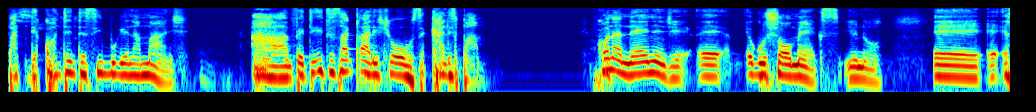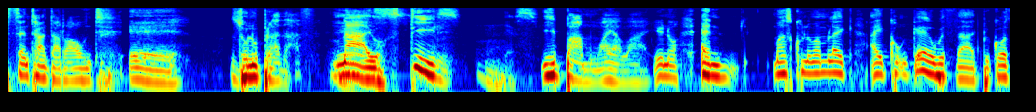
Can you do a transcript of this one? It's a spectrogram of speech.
but the content esiyibukela manje ah mfethu ithi saqala ishow sekhala isibhamu. Khona nenye nje eh eku-showmax you know eh eh, centered around eh Zulu Brothers. Nayo still yes. ibhamu waya waya you know. And masikhuluma i'm like i concur with that because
